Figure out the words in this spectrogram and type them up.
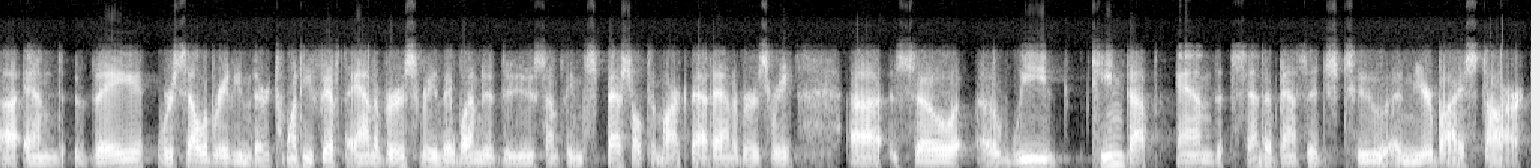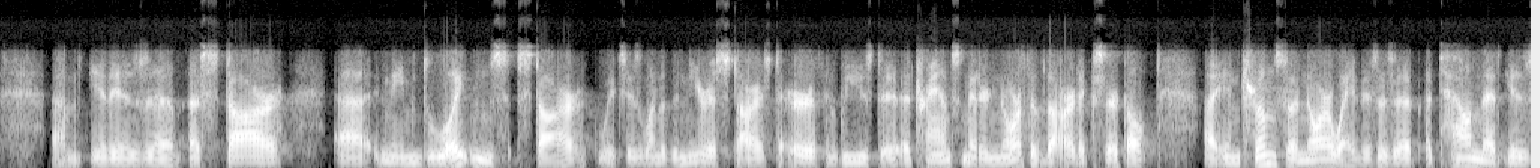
Uh, and they were celebrating their 25th anniversary. They wanted to do something special to mark that anniversary. Uh, so uh, we teamed up and sent a message to a nearby star. Um, it is a, a star uh, named Luyten's star, which is one of the nearest stars to Earth, and we used a, a transmitter north of the Arctic Circle uh, in Tromsø, Norway. This is a, a town that is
